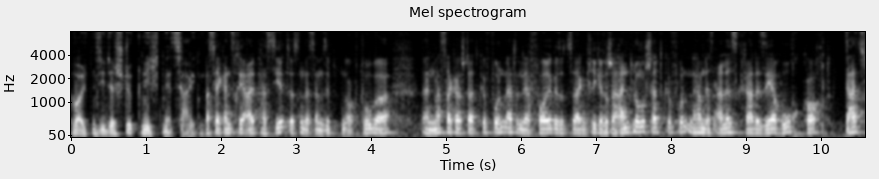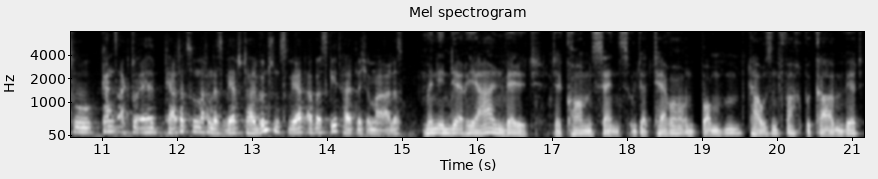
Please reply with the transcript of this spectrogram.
wollten sie das Stück nicht mehr zeigen. Was ja ganz real passiert ist, und dass am 7. Oktober ein Massaker stattgefunden hat, in der Folge sozusagen kriegerische Handlungen stattgefunden haben, dass alles gerade sehr hoch kocht. Dazu ganz aktuell Theater zu machen, das wäre total wünschenswert, aber es geht halt nicht immer alles. Wenn in der realen Welt der Common Sense unter Terror und Bomben tausendfach begraben wird,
